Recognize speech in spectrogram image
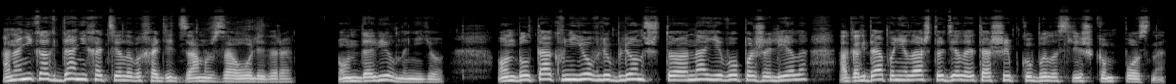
она никогда не хотела выходить замуж за Оливера. Он давил на нее. Он был так в нее влюблен, что она его пожалела, а когда поняла, что делает ошибку, было слишком поздно.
